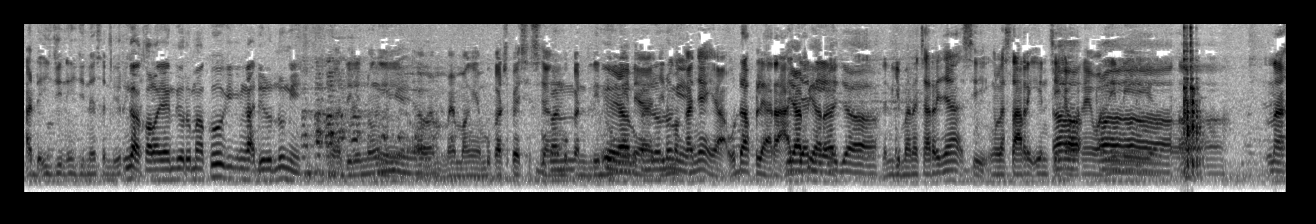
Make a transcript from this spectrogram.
ada izin-izinnya sendiri. enggak kalau yang di rumahku nggak dilindungi nggak dilindungi. Iya. Oh, memang yang bukan spesies yang Bukan- bukan dilindungi iya, ya. bukan Jadi makanya ya udah pelihara Iya, aja pelihara nih. aja. Dan gimana caranya sih ngelestariin si Ah, hewan-hewan ini. ah, gitu. ah, ah. Nah,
